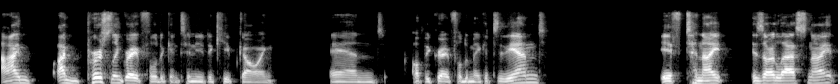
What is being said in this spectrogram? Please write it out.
I'm I'm personally grateful to continue to keep going, and I'll be grateful to make it to the end. If tonight is our last night,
